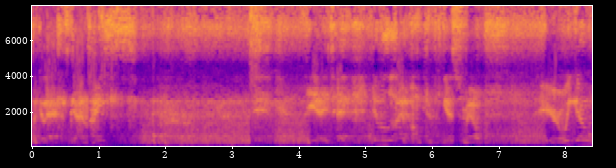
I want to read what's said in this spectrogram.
Look at that. It's kind of nice. Yeah, it it looks like pumpkin. You a smell? Here we go.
